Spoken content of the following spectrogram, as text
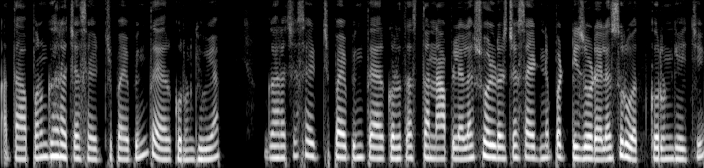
आता आपण घराच्या साईडची पायपिंग तयार करून घेऊया. घराच्या साईडची पायपिंग तयार करत असताना आपल्याला शोल्डरच्या साईडने पट्टी जोडायला सुरुवात करून घ्यायची.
